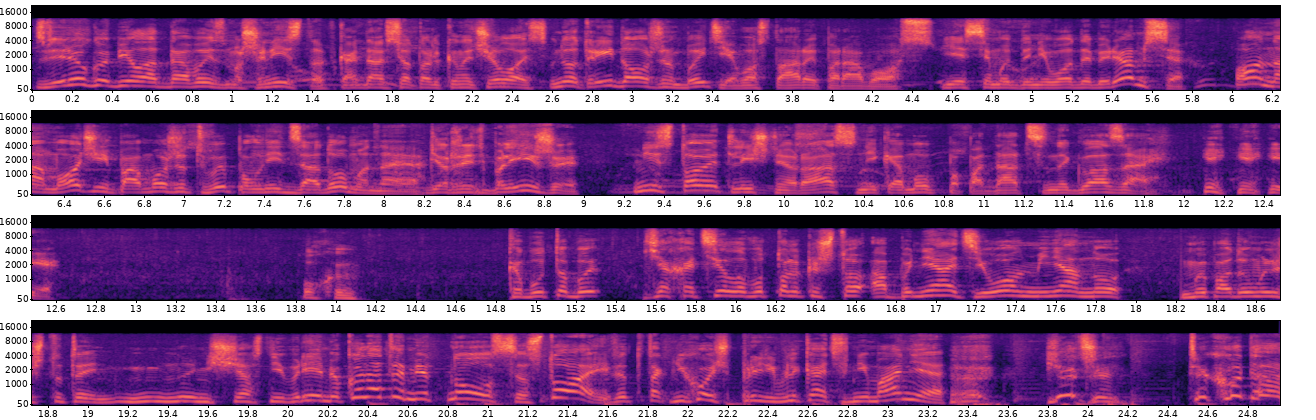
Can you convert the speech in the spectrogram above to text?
Зверюк убил одного из машинистов, когда все только началось. Внутри должен быть его старый паровоз. Если мы до него доберемся, он нам очень поможет выполнить задуманное. Держись ближе. Не стоит лишний раз никому попадаться на глаза. Хе-хе-хе. Ух, как будто бы я хотел его только что обнять, и он меня, но мы подумали, что это ну, сейчас не время. Куда ты метнулся? Стой! Ты так не хочешь привлекать внимание? Юджин, ты куда?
